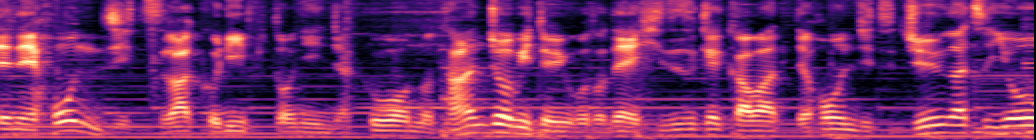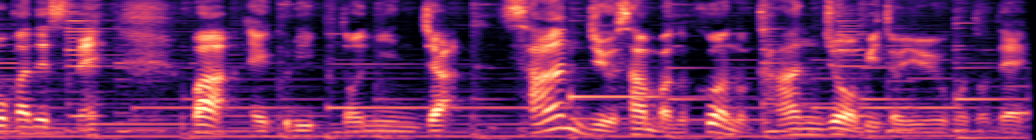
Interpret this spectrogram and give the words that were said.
でね、本日はクリプト忍者クオンの誕生日ということで、日付変わって本日10月8日ですね、は、えクリプト忍者33番のクオンの誕生日ということで、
